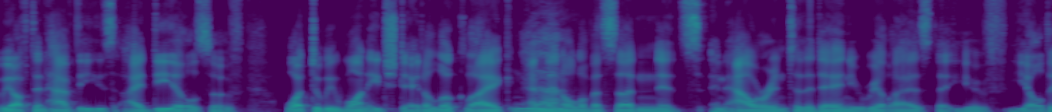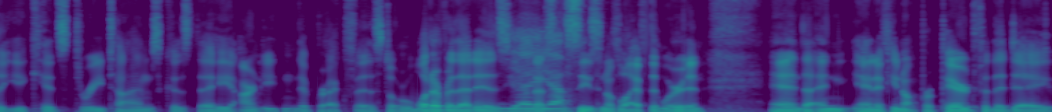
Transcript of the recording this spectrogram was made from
We often have these ideals of what do we want each day to look like and then all of a sudden it's an hour into the day and you realize that you've yelled at your kids three times because they aren't eating their breakfast or whatever that is you know Yeah, that's yeah. the season of life that we're in and and and if you're not prepared for the day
